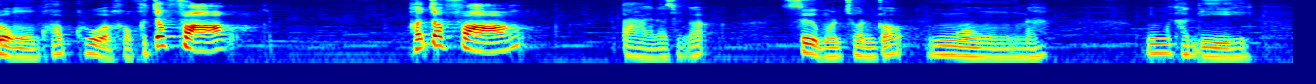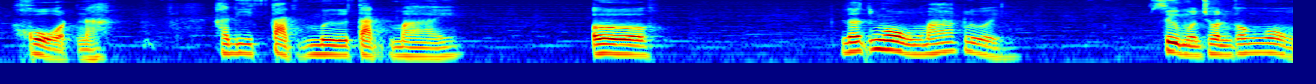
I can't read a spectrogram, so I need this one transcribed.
ลงครอบครัวเขาเขาจะฟ้อง เขาจะฟ้อง ตายแล้วฉันก็สื่อมวลชนก็งงนะ นี่มันคดีโหดนะ คดีตัดมือตัดไม้ เออ แล้วงงมากเลย สื่อมวลชนก็งง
